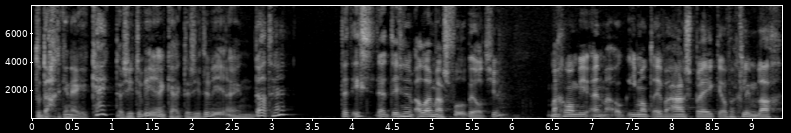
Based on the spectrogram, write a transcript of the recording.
toen dacht ik in één keer, kijk, daar zit er weer een, kijk, daar zit er weer een. Dat, hè? Dat is, dat is alleen maar als voorbeeldje. Maar gewoon meer, en maar ook iemand even aanspreken of een glimlach.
